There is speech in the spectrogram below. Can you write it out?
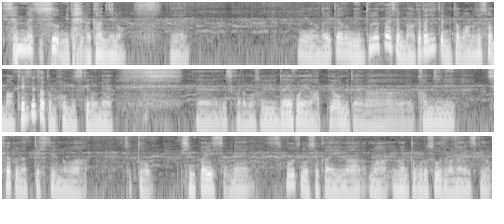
殲滅すみたいな感じの、ね、もう大体あのミッドウェー海戦負けた時点で多分あの先生は負けてたと思うんですけどね、えー、ですからまあそういう大本営発表みたいな感じに近くなってきてるのはちょっと心配ですよね。スポーツの世界はまあ今のところそうではないですけど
